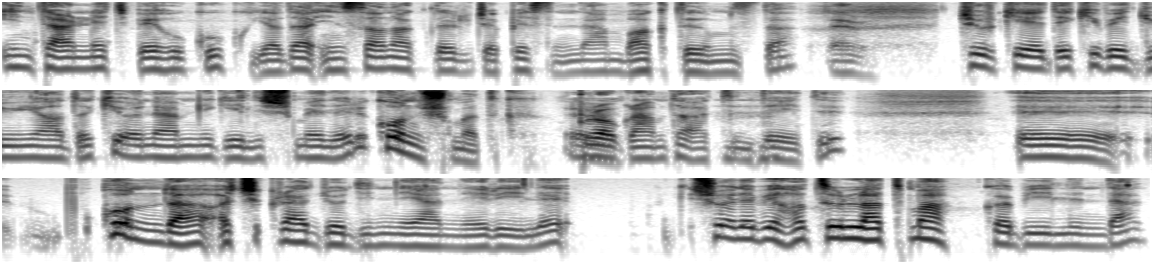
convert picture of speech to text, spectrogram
internet ve hukuk ya da insan hakları cephesinden baktığımızda Evet. Türkiye'deki ve dünyadaki önemli gelişmeleri konuşmadık. Evet. Program tatildeydi. Ee, bu konuda Açık Radyo dinleyenleriyle şöyle bir hatırlatma kabilinden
